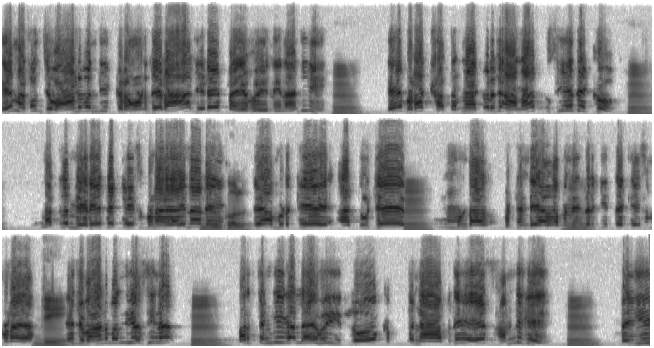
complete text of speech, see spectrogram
ਇਹ ਮਤਲਬ ਜਵਾਨਬੰਦੀ ਕਰਾਉਣ ਦੇ ਰਾਹ ਜਿਹੜੇ ਪਏ ਹੋਏ ਨੇ ਨਾ ਜੀ। ਇਹ ਬੜਾ ਖਤਰਨਾਕ ਰੁਝਾਨ ਆ। ਤੁਸੀਂ ਇਹ ਦੇਖੋ। ਮਤਲਬ ਮੇਰੇ ਤੇ ਕੇਸ ਬਣਾਇਆ ਇਹਨਾਂ ਨੇ ਬਿਲਕੁਲ। ਤੇ ਆ ਮੁੜ ਕੇ ਆ ਦੂਜੇ ਹੂੰ। ਮੁੰਡਾ ਬਠਿੰਡੇ ਵਾਲਾ ਮਨਿੰਦਰਜੀਤ ਤੇ ਕੇਸ ਬਣਾਇਆ ਜੀ। ਇਹ ਜਵਾਨਬੰਦੀ ਸੀ ਨਾ ਹੂੰ ਪਰ ਚੰਗੀ ਗੱਲ ਇਹ ਹੋਈ ਲੋਕ ਪੰਜਾਬ ਦੇ ਇਹ ਸਮਝ ਗਏ ਹੂੰ ਬਈ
